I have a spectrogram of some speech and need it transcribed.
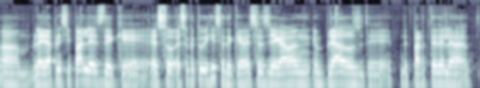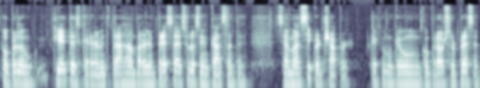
Um, la idea principal es de que eso, eso que tú dijiste, de que a veces llegaban empleados de, de parte de la, o perdón, clientes que realmente trabajaban para la empresa, eso lo hacen acá bastante. Se llama Secret Shopper, que es como que un comprador sorpresa.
